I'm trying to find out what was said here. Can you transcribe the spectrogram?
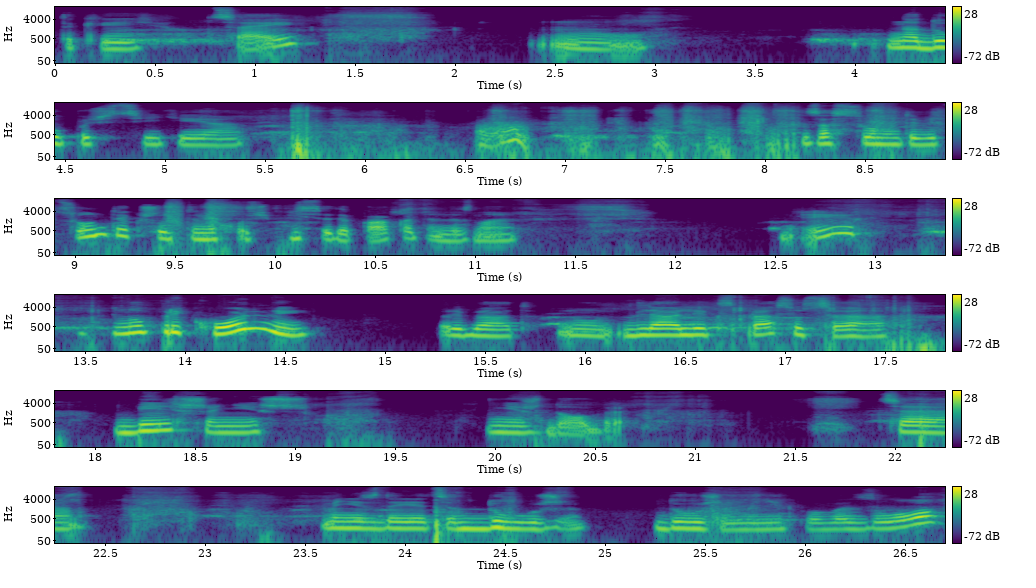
такий цей. На дупочці є засунути, відсунути, якщо ти не хочеш пісяти, какати, не знаю. І, ну, прикольний, ребят. Ну, для Аліекспресу це більше, ніж, ніж добре. Це, мені здається, дуже, дуже мені повезло,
